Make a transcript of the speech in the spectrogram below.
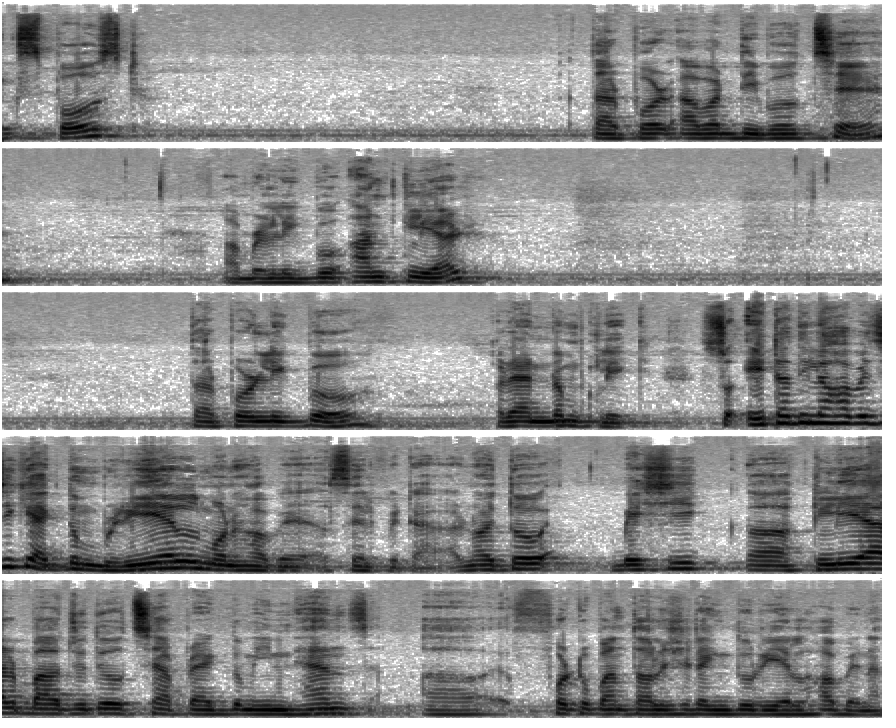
এক্সপোজড তারপর আবার দিব হচ্ছে, আমরা লিখব আনক্লিয়ার তারপর লিখব র্যান্ডম ক্লিক সো এটা দিলে হবে যে কি একদম রিয়েল মনে হবে সেলফিটা আর নয়তো বেশি ক্লিয়ার বা যদি হচ্ছে আপনার একদম ইনহ্যান্স ফটো পান, তাহলে সেটা কিন্তু রিয়েল হবে না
